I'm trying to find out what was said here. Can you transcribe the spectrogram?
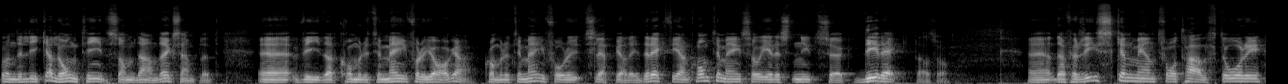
under lika lång tid som det andra exemplet eh, vid att kommer du till mig får du jaga. Kommer du till mig får du släppa dig direkt igen. Kom till mig så är det nytt sök direkt alltså. Eh, därför risken med en 2,5-årig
